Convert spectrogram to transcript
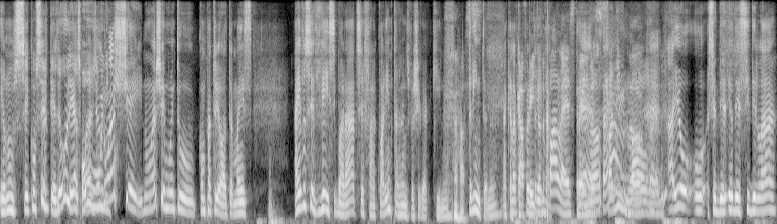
Eu não sei com certeza. Eu olhei as páginas, não achei, não achei muito compatriota, mas aí você vê esse barato, você fala 40 anos para chegar aqui, né? Nossa. 30, né? Naquela época foi 30. do palestra, é, Nossa, é, animal, é. Aí eu, eu, eu decidi lá,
